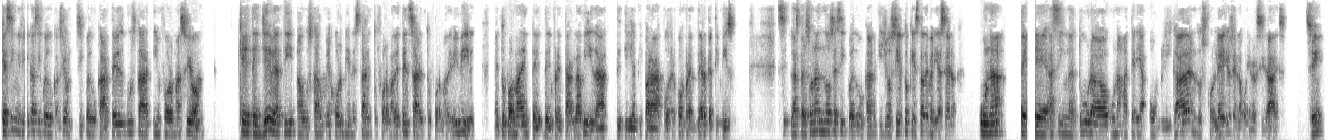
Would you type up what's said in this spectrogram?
¿Qué significa psicoeducación? Psicoeducarte es buscar información que te lleve a ti a buscar un mejor bienestar en tu forma de pensar, en tu forma de vivir, en tu forma de, enfrentar la vida y para poder comprenderte a ti mismo las personas no se psicoeducan y yo siento que esta debería ser una eh, asignatura, una materia obligada en los colegios, en las universidades, ¿sí?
